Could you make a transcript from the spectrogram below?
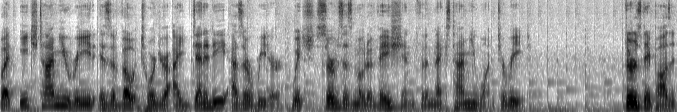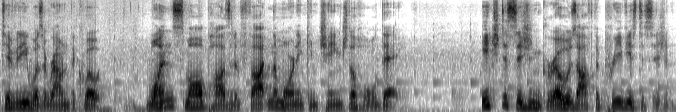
but each time you read is a vote toward your identity as a reader, which serves as motivation for the next time you want to read. Thursday positivity was around the quote One small positive thought in the morning can change the whole day. Each decision grows off the previous decision,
